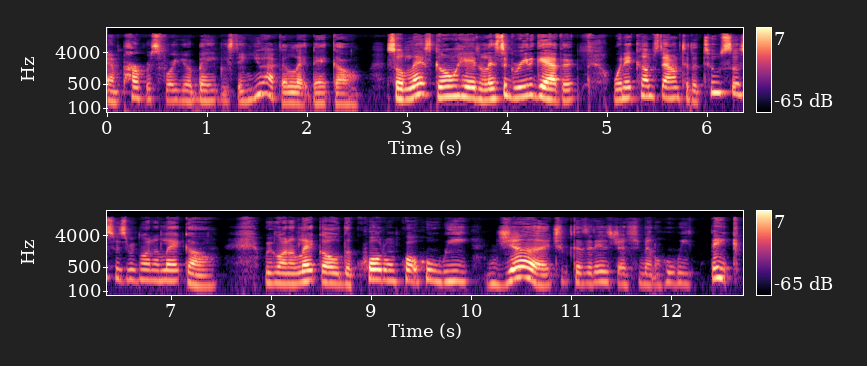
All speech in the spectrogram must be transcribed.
and purpose for your babies, then you have to let that go. So let's go ahead and let's agree together. When it comes down to the two sisters, we're going to let go. We're going to let go the quote unquote who we judge, because it is judgmental, who we think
